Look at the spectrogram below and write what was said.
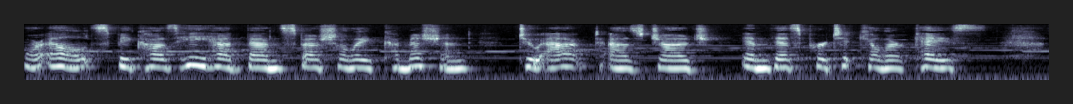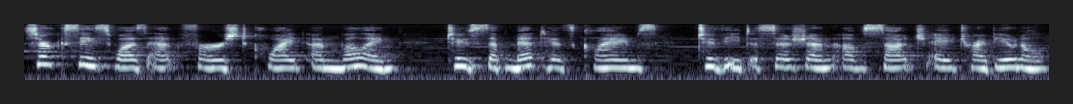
or else because he had been specially commissioned to act as judge in this particular case. Xerxes was at first quite unwilling to submit his claims to the decision of such a tribunal.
